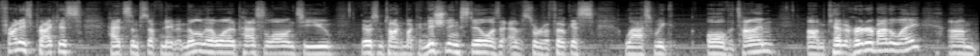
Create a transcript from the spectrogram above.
Friday's practice had some stuff from Nate McMillan that I wanted to pass along to you. There was some talk about conditioning still as, a, as sort of a focus last week all the time. Um, Kevin Huerter, by the way, um,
